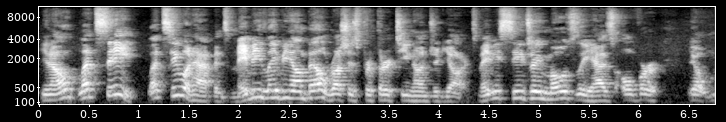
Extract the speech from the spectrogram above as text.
you know, let's see, let's see what happens. Maybe Le'Veon Bell rushes for 1,300 yards. Maybe C.J. Mosley has over, you know,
